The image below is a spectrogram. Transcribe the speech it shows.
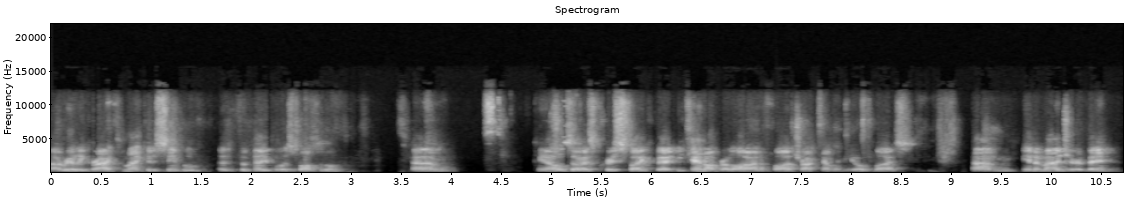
are really great to make it as simple as, for people as possible. Um, you know, also as Chris spoke about, you cannot rely on a fire truck coming to your place. Um, in a major event,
